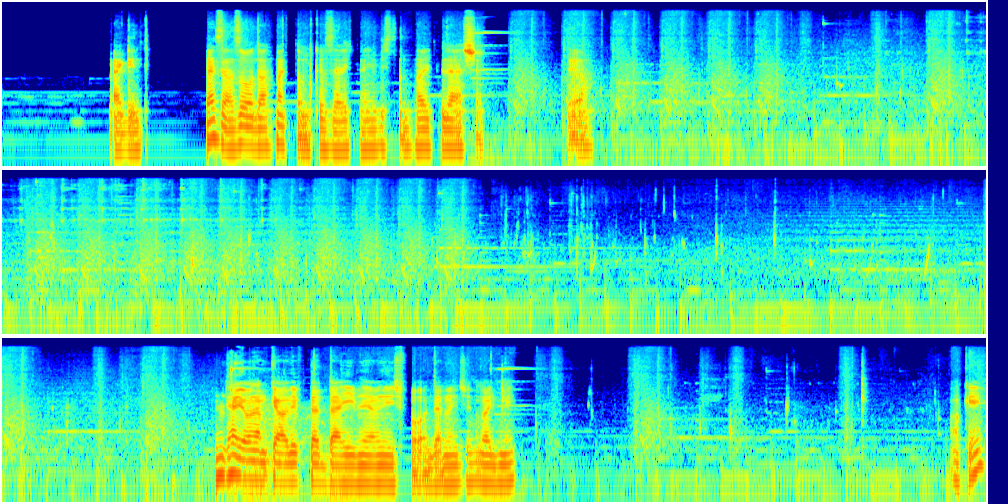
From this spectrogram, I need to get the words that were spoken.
Megint. Ezzel az oldalt meg tudom közelíteni, viszont ha itt leesek. Ja. De jó, nem kell a liftet behívni, ami nincs for damage, vagy mi. Oké. Okay.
